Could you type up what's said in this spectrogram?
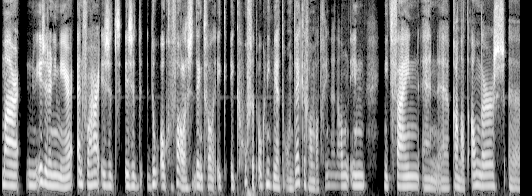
Maar nu is ze er niet meer. En voor haar is het, is het doel ook gevallen. Ze denkt van, ik, ik hoef dat ook niet meer te ontdekken. Van wat ging er dan in niet fijn? En uh, kan dat anders? Uh,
